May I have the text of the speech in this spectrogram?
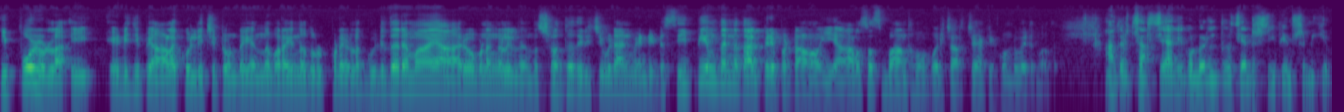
ഇപ്പോഴുള്ള ഈ എ ഡി ജി പി ആളെ കൊല്ലിച്ചിട്ടുണ്ട് എന്ന് പറയുന്നത് ഉൾപ്പെടെയുള്ള ഗുരുതരമായ ആരോപണങ്ങളിൽ നിന്ന് ശ്രദ്ധ തിരിച്ചുവിടാൻ വേണ്ടിയിട്ട് സി പി എം തന്നെ താല്പര്യപ്പെട്ടാണോ ഈ ആർ എസ് എസ് ബാന്ധവം ഒരു ചർച്ചയാക്കി കൊണ്ടുവരുന്നത്? അതൊരു ചർച്ചയാക്കി കൊണ്ടുവരാൻ തീർച്ചയായിട്ടും സി പി എം ശ്രമിക്കും.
